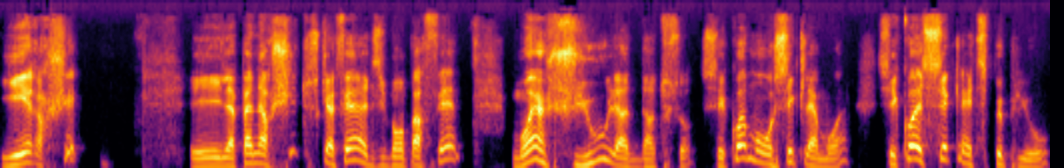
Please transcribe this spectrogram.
hiérarchiques. Et la panarchie, tout ce qu'elle fait, elle dit Bon, parfait, moi, je suis où là, dans tout ça? C'est quoi mon cycle à moi? C'est quoi le cycle un petit peu plus haut?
